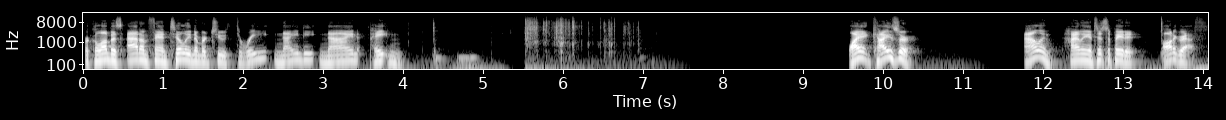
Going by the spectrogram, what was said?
For Columbus, Adam Fantilli, number two, 399, Peyton. Wyatt Kaiser. Allen, highly anticipated autograph.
